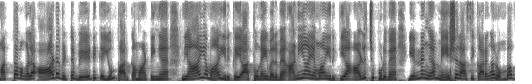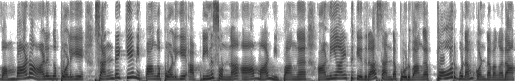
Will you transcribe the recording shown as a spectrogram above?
மற்றவங்கள ஆட விட்டு வேடிக்கையும் பார்க்க மாட்டீங்க. நியாயமா இருக்கையா? துணை வருவேன். அநியாயமா இருக்கியா? அழிச்சு போடுவேன். என்னங்க மேஷ ராசிக்காரங்க ரொம்ப வம்பான ஆளுங்க போலயே சண்டைக்கே நிற்பாங்க போலையே அப்படின்னு சொன்னால் ஆமாம் நிற்பாங்க அநியாயத்துக்கு எதிராக சண்டை போடுவாங்க. போர் குணம் கொண்டவங்க தான்.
